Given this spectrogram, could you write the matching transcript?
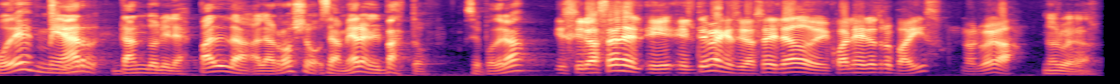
¿podés mear dándole la espalda al arroyo? O sea, mear en el pasto. ¿Se podrá? y si lo haces, del- eh, el tema es que si lo haces del lado de cuál es el otro país, Noruega. Noruega.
